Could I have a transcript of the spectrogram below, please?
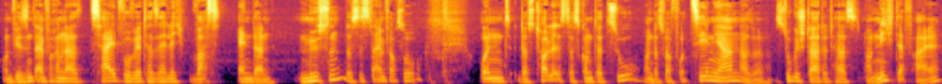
Und wir sind einfach in einer Zeit, wo wir tatsächlich was ändern müssen. Das ist einfach so. Und das Tolle ist, das kommt dazu, und das war vor zehn Jahren, also als du gestartet hast, noch nicht der Fall.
